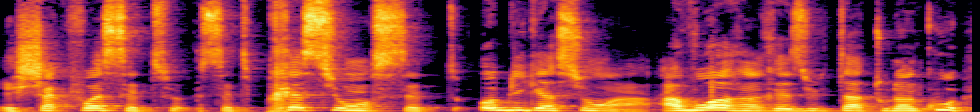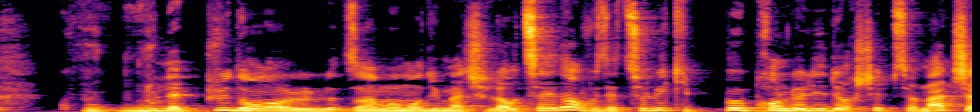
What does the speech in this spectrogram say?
Et chaque fois, cette, cette pression, cette obligation à avoir un résultat tout d'un coup, vous, vous n'êtes plus dans, le- dans un moment du match l'outsider, vous êtes celui qui peut prendre le leadership ce match,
